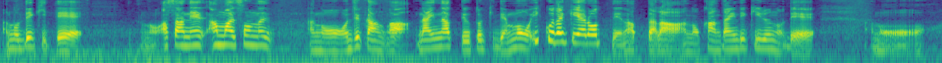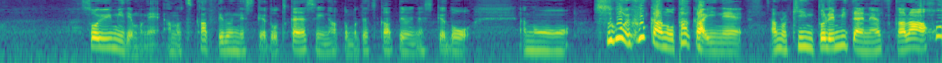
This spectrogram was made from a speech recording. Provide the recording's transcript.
あの、できて、あの、朝ね、あんまりそんなあの、時間がないなっていう時でも、一個だけやろうってなったら、あの、簡単にできるので、あの、そういう意味でもね、あの、使ってるんですけど、使いやすいなと思って使ってるんですけど、あの、すごい負荷の高いね、あの、筋トレみたいなやつから、本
